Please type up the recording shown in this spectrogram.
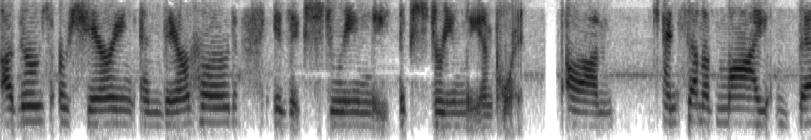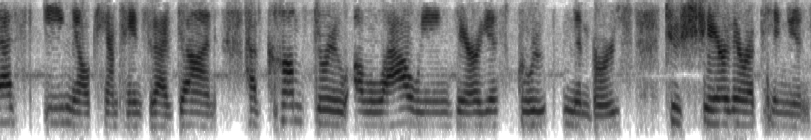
others are sharing and they're heard is extremely, extremely important. Um, and some of my best email campaigns that I've done have come through allowing various group members to share their opinions,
